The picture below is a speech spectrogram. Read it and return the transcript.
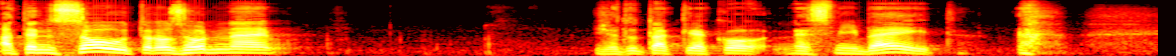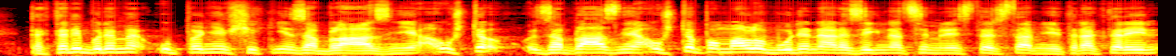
a ten soud rozhodne, že to tak jako nesmí být, tak tady budeme úplně všichni zablázni a už to zablázni a už to pomalu bude na rezignaci ministerstva vnitra, který,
